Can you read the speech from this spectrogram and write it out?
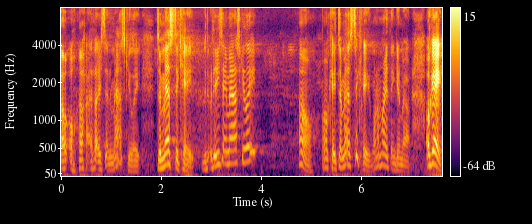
Oh, oh, I thought he said emasculate. Domesticate. Did he say emasculate? Oh, okay, domesticate. What am I thinking about? Okay,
